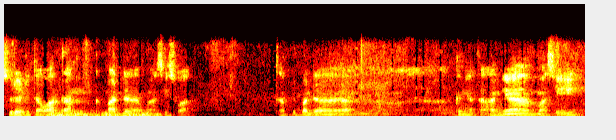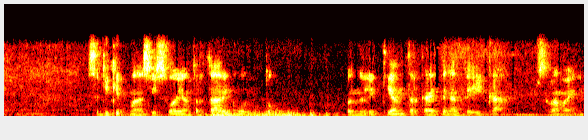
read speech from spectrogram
sudah ditawarkan kepada mahasiswa tapi pada kenyataannya masih sedikit mahasiswa yang tertarik untuk penelitian terkait dengan TIK selama ini.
